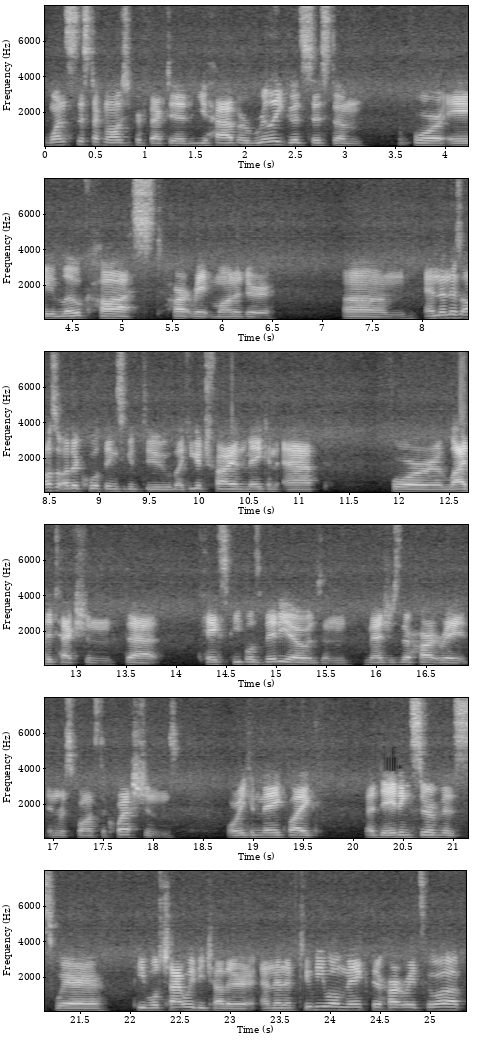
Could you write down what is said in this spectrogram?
once this technology is perfected, you have a really good system for a low-cost heart rate monitor um, and then there's also other cool things you could do. Like you could try and make an app for lie detection that takes people's videos and measures their heart rate in response to questions. Or you can make like a dating service where people chat with each other, and then if two people make their heart rates go up,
